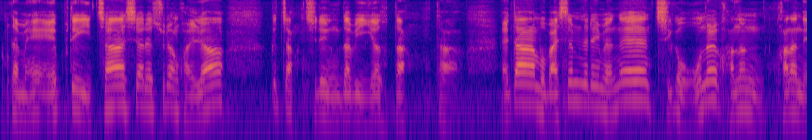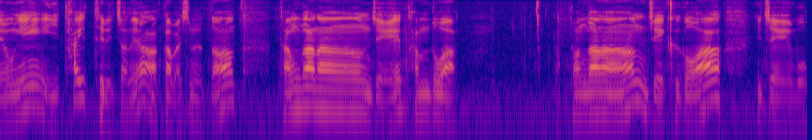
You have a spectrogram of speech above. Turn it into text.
그다음에 FDA 2차 CR의 수령 관련 끝장 질의 응답이 이어졌다. 다. 일단 뭐 말씀드리면은 지금 오늘 관한 관한 내용이 이 타이틀 있잖아요. 아까 말씀드렸던 담관한 이제 담도와 담관한 이제 그거와 이제 뭐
